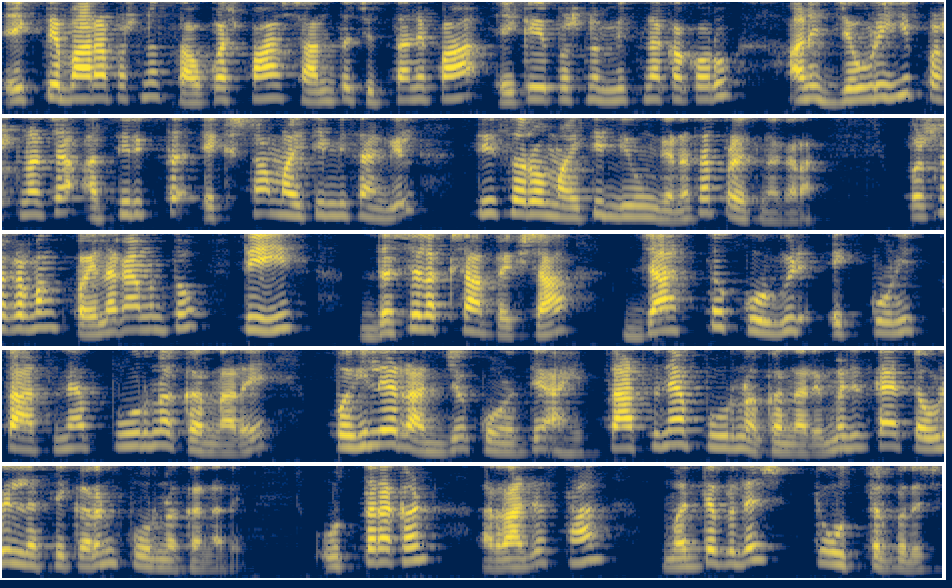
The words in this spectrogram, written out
एक ते बारा प्रश्न सावकाश पहा शांत चित्ताने पहा. एकही प्रश्न मिस नका करू. आणि जेवढीही प्रश्नाच्या अतिरिक्त एक्स्ट्रा माहिती मी सांगेल ती सर्व माहिती लिहून घेण्याचा प्रयत्न करा. प्रश्न क्रमांक पहिला काय म्हणतो? तीस दशलक्षापेक्षा जास्त कोविड एकोणीस चाचण्या पूर्ण करणारे पहिले राज्य कोणते आहे? चाचण्या पूर्ण करणारे. म्हणजेच काय? तेवढे लसीकरण पूर्ण करणारे. उत्तराखंड राजस्थान मध्य प्रदेश की उत्तर प्रदेश?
